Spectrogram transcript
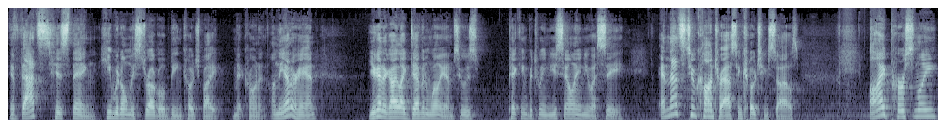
If that's his thing, he would only struggle being coached by Mick Cronin. On the other hand, you got a guy like Devin Williams who is picking between UCLA and USC, and that's two contrasting coaching styles. I personally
